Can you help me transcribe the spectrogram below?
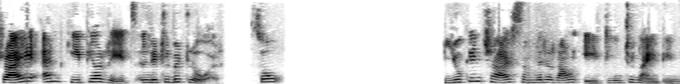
try and keep your rates a little bit lower. So you can charge somewhere around 18 to $19.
